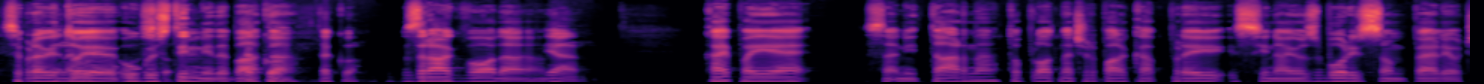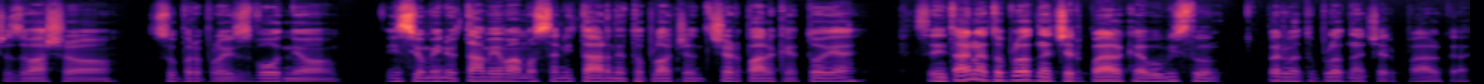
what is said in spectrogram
Se pravi, to je v gostilni debata. Tako, tako. Zrak, voda. Ja. Kaj pa je sanitarna toplotna črpalka? Prej si naj jo z Borisom peljal čez vašo super proizvodnjo in si omenil, tam imamo sanitarne toplotne črpalke. To je? Sanitarna toplotna črpalka je v bistvu prva toplotna črpalka,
